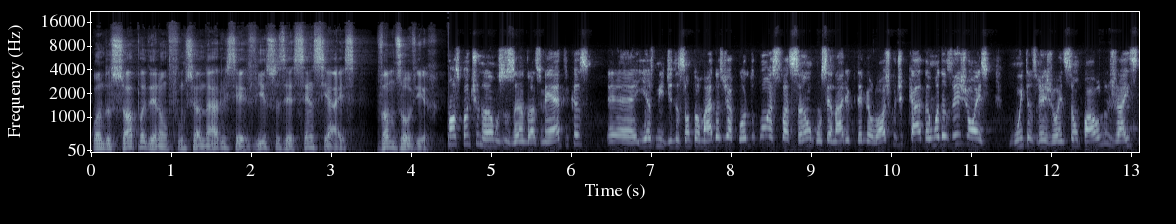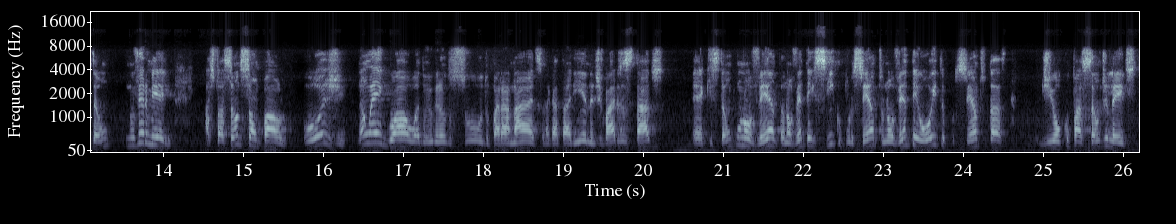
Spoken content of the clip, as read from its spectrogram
quando só poderão funcionar os serviços essenciais Vamos ouvir. Nós continuamos usando as métricas eh, e as medidas são tomadas de acordo com a situação, com o cenário epidemiológico de cada uma das regiões. Muitas regiões de São Paulo já estão no vermelho. A situação de São Paulo hoje não é igual à do Rio Grande do Sul, do Paraná, de Santa Catarina, de vários estados eh, que estão com 90%, 95%, 98% da, de ocupação de leitos.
